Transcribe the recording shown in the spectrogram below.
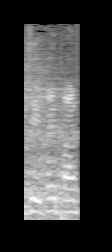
Gì phải?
